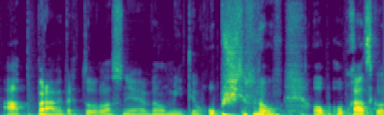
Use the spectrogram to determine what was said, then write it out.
a práve preto vlastne veľmi tým obširnou ob- obchádzkou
